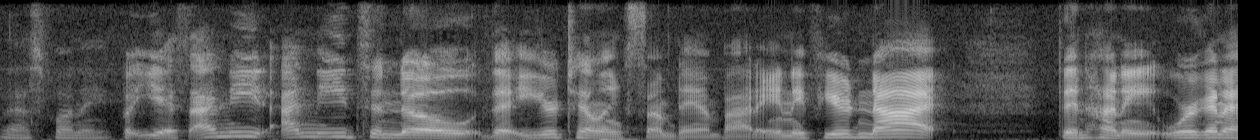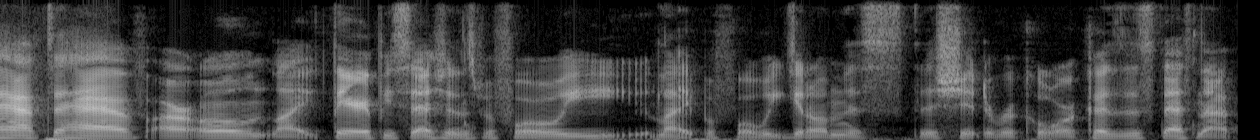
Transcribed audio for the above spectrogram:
That's funny. But yes, I need I need to know that you're telling some damn body. And if you're not, then honey, we're gonna have to have our own like therapy sessions before we like before we get on this this shit to record because this that's not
